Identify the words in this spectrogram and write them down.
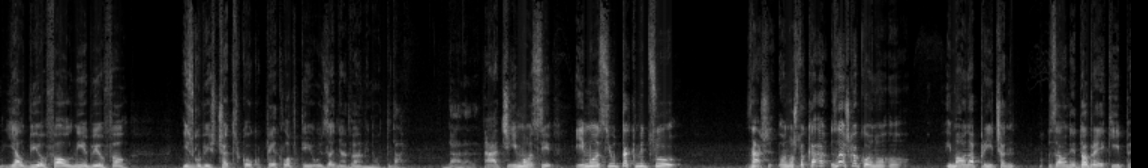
jel bio faul, nije bio faul, izgubiš četiri, koliko, pet lopti u zadnja dva minuta. Da, da, da. da. Znači, imao si, imao si utakmicu, znaš, ono što ka, znaš kako ono, ima ona priča za one dobre ekipe,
